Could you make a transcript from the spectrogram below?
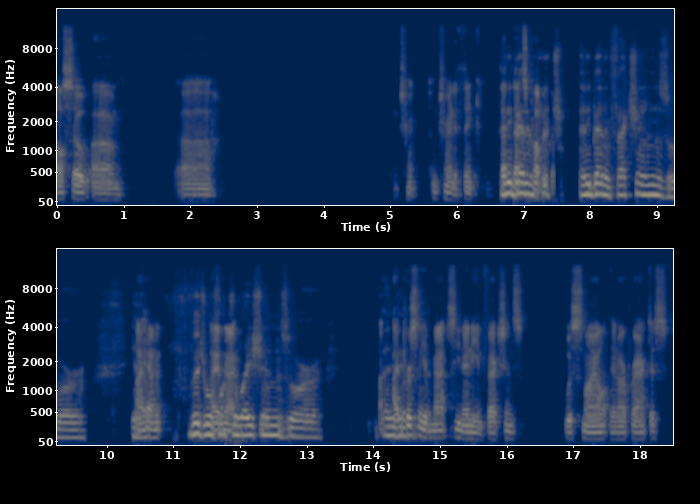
Also, um, uh, I'm, try- I'm, trying to think. That, Any that's probably any bad infections or you know, I haven't visual I fluctuations not, or anything? I personally have not seen any infections with smile in our practice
